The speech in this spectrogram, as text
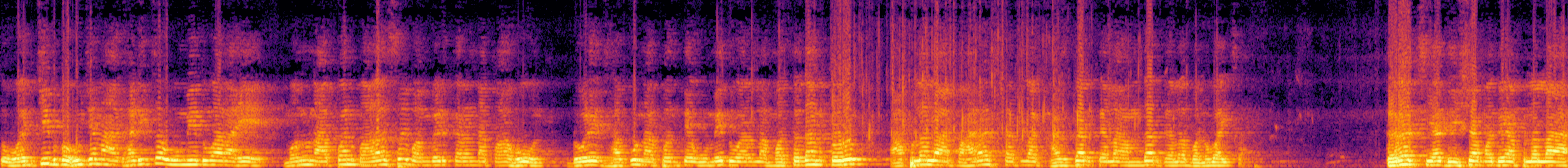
तो वंचित बहुजन आघाडीचा उमेदवार आहे म्हणून आपण बाळासाहेब आंबेडकरांना पाहून डोळे झाकून आपण त्या उमेदवाराला मतदान करून आपल्याला महाराष्ट्रातला खासदार त्याला आमदार त्याला बनवायचा आहे. तरच या देशामध्ये आपल्याला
